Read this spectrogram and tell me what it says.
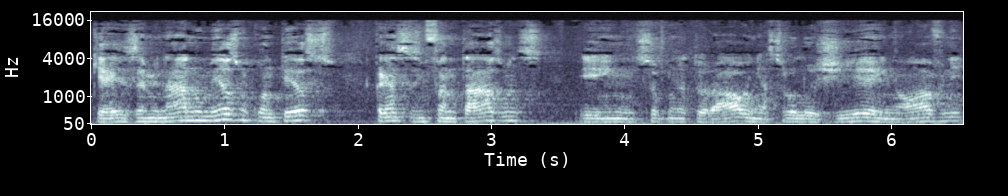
que é examinar no mesmo contexto crenças em fantasmas, em sobrenatural, em astrologia, em OVNI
